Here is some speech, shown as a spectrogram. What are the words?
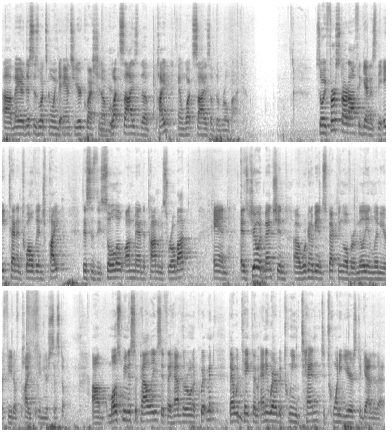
uh, Mayor, this is what's going to answer your question of what size the pipe and what size of the robot. So we first start off again as the 8, 10, and 12 inch pipe. This is the Solo unmanned autonomous robot. And as Joe had mentioned, uh, we're going to be inspecting over a million linear feet of pipe in your system. Um, most municipalities, if they have their own equipment, that would take them anywhere between 10 to 20 years to gather that.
